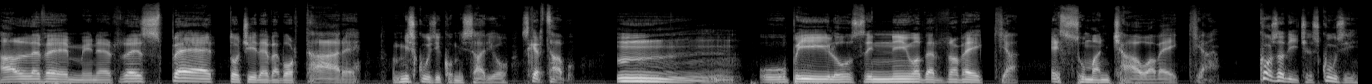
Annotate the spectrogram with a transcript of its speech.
alle femmine rispetto ci deve portare. Mi scusi, commissario, scherzavo. Mmm, upilo sinniva terra vecchia e su manciao a vecchia. Cosa dice, scusi?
